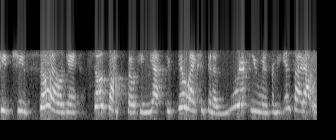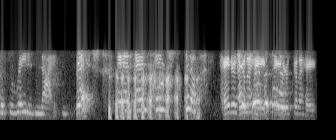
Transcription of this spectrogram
she she's so elegant, so soft spoken, yet you feel like she's gonna rip you in from the inside out with a serrated knife, bitch. And and, and you know, Haters And gonna hate. the thing Haters gonna hate.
